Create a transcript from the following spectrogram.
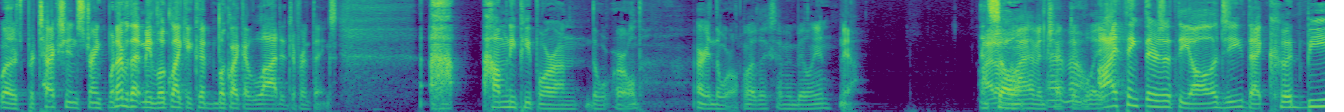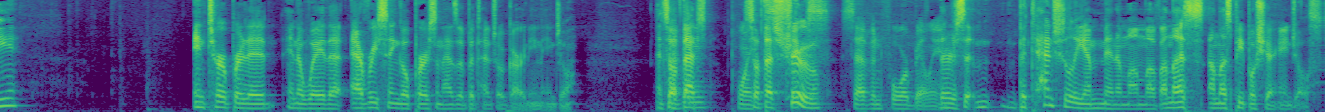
Whether it's protection, strength, whatever that may look like, it could look like a lot of different things. Uh, How many people are on the world? Are in the world? What like seven billion? Yeah. I And don't so know. I haven't I checked of know. late. I think there's a theology that could be interpreted in a way that every single person has a potential guardian angel. And so if that's so if that's true, seven four billion. there's potentially a minimum of unless unless people share angels.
